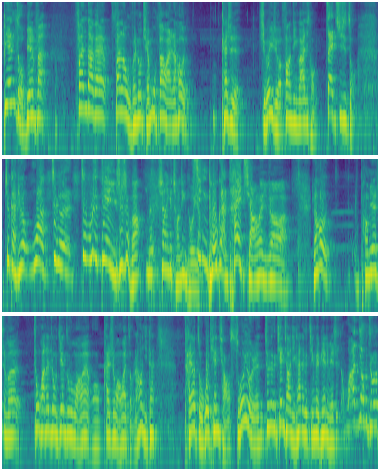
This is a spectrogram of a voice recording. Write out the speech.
边走边翻，翻大概翻了五分钟，全部翻完，然后开始折一折放进垃圾桶，再继续走，就感觉哇，这个这不是电影是什么？那像一个长镜头一样，镜头感太强了，你知道吗？然后旁边什么中环的这种建筑物往外往开始往外走，然后你看还要走过天桥，所有人就那个天桥，你看那个警匪片里面是哇，要不从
